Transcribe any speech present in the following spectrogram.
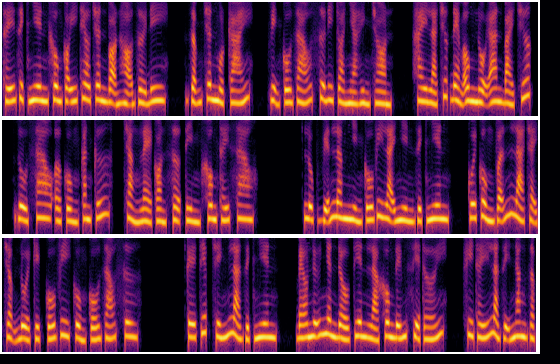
thấy dịch nhiên không có ý theo chân bọn họ rời đi, dẫm chân một cái, vịn cố giáo sư đi tòa nhà hình tròn, hay là trước đem ông nội an bài trước, dù sao ở cùng căn cứ, chẳng lẽ còn sợ tìm không thấy sao. Lục Viễn Lâm nhìn cố vi lại nhìn dịch nhiên, cuối cùng vẫn là chạy chậm đuổi kịp cố vi cùng cố giáo sư. Kế tiếp chính là dịch nhiên, béo nữ nhân đầu tiên là không đếm xỉa tới, khi thấy là dị năng dập,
